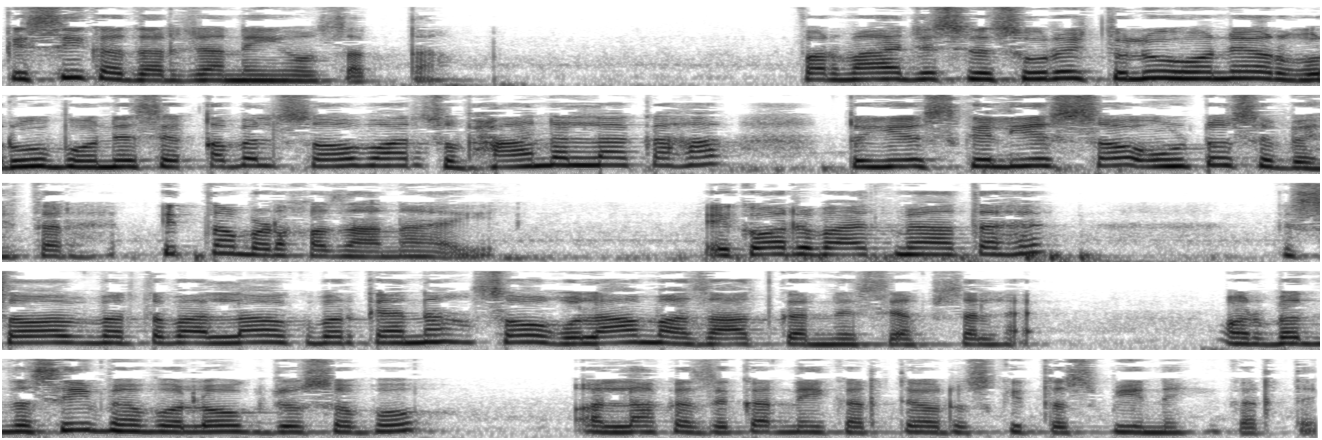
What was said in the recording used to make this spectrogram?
کسی کا درجہ نہیں ہو سکتا۔ فرمایا، جس نے سورج طلوع ہونے اور غروب ہونے سے قبل سو بار سبحان اللہ کہا، تو یہ اس کے لیے سو اونٹوں سے بہتر ہے۔ اتنا بڑا خزانہ ہے یہ۔ ایک اور روایت میں آتا ہے کہ سو مرتبہ اللہ اکبر کہنا سو غلام آزاد کرنے سے افسل ہے اور بد نصیب ہے وہ لوگ جو صبح اللہ کا ذکر نہیں کرتے اور اس کی تصویر نہیں کرتے۔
